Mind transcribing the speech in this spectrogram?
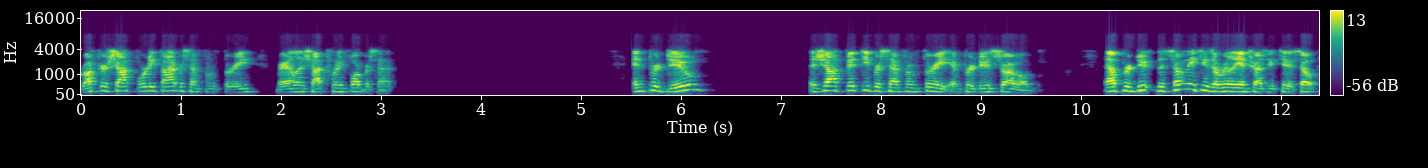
Rutgers shot 45% from three, Maryland shot 24%. In Purdue, they shot 50% from three, and Purdue struggled. Now, Purdue, some of these things are really interesting too. So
